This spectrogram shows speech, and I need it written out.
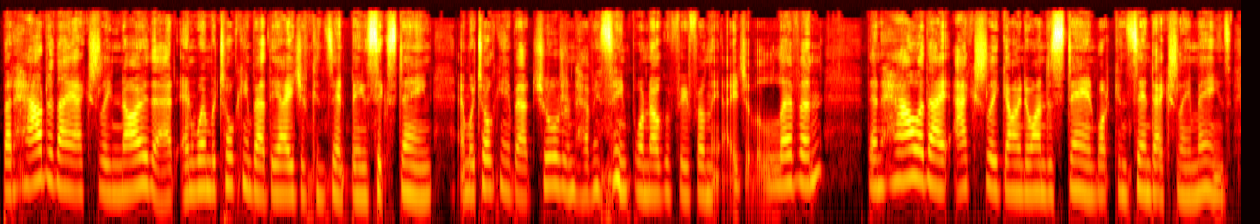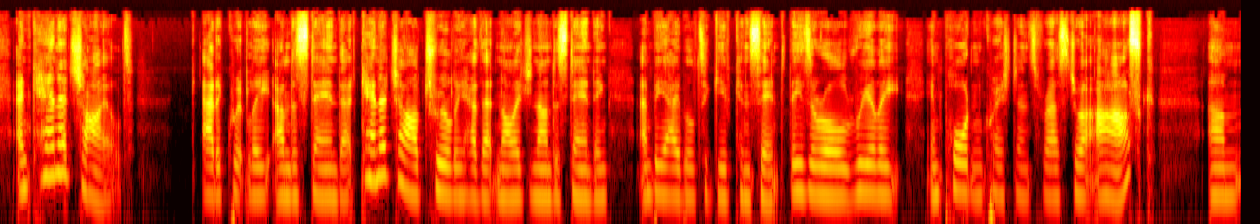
But how do they actually know that? And when we're talking about the age of consent being 16, and we're talking about children having seen pornography from the age of 11, then how are they actually going to understand what consent actually means? And can a child adequately understand that? Can a child truly have that knowledge and understanding and be able to give consent? These are all really important questions for us to ask. Um,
